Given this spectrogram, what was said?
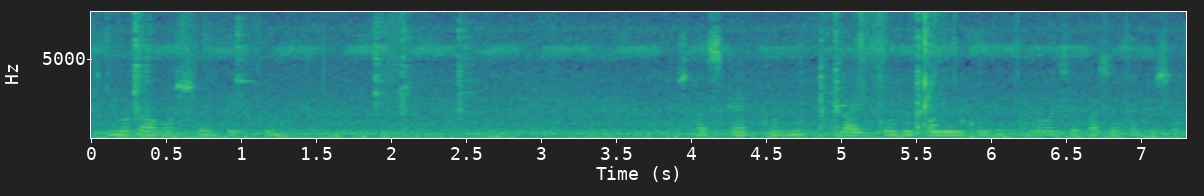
ভিডিওটা অবশ্যই দেখবে সাবস্ক্রাইব করবে লাইক করবে কমেন্ট করবে ভালোবাসে পাশে থাকবে সব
